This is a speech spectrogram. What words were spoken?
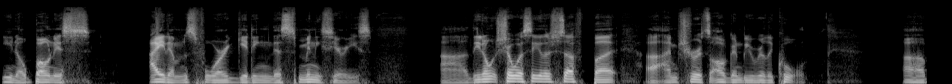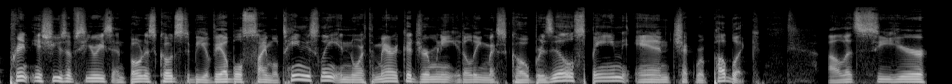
you know bonus items for getting this miniseries. Uh, they don't show us the other stuff, but uh, I'm sure it's all going to be really cool. Uh, print issues of series and bonus codes to be available simultaneously in North America, Germany, Italy, Mexico, Brazil, Spain, and Czech Republic. Uh, let's see here.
